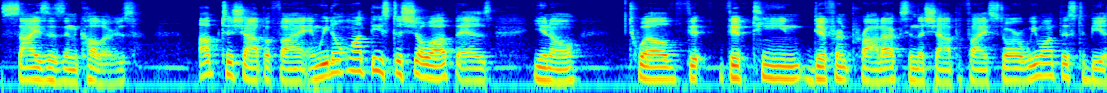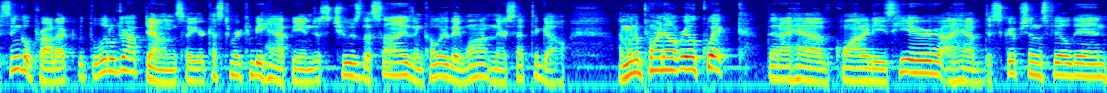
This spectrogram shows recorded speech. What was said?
sizes and colors, up to Shopify. And we don't want these to show up as, you know, 12, 15 different products in the Shopify store. We want this to be a single product with the little drop down so your customer can be happy and just choose the size and color they want and they're set to go. I'm going to point out real quick that I have quantities here, I have descriptions filled in,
